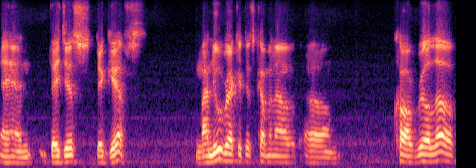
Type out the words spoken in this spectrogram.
and they just they're gifts. My new record that's coming out um, called Real Love.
